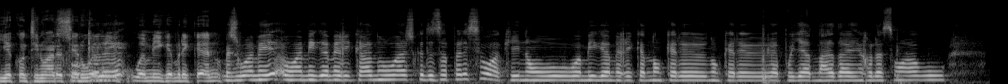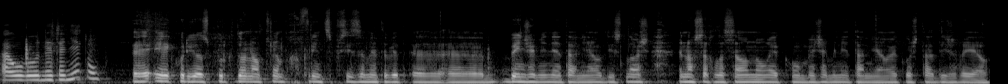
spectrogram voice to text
ia continuar a ser o amigo, o amigo, americano. Mas o, ami o amigo americano acho que desapareceu. Aqui não, o amigo americano não quer, não quer apoiar nada em relação ao, ao Netanyahu. É, é, curioso porque Donald Trump, referindo-se precisamente a, a, a, Benjamin Netanyahu, disse nós a nossa relação não é com Benjamin Netanyahu, é com o Estado de Israel.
